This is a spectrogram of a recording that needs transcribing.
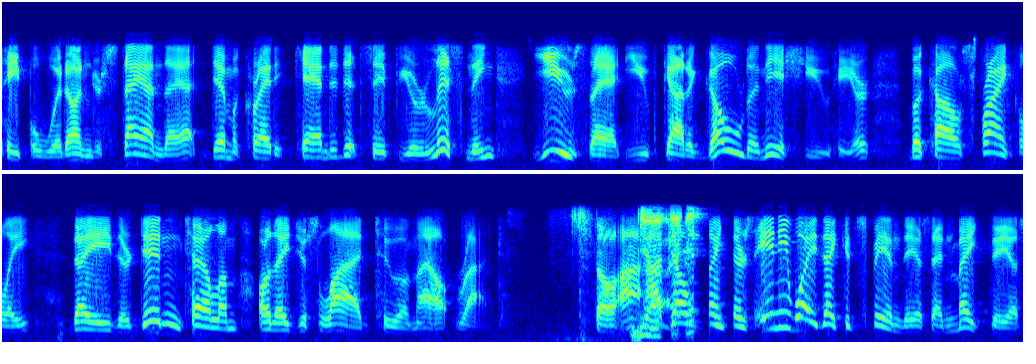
People would understand that. Democratic candidates, if you're listening, use that. You've got a golden issue here because, frankly, they either didn't tell them or they just lied to them outright. So I, Yeah, I don't it- think there's any way they could spin this and make this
